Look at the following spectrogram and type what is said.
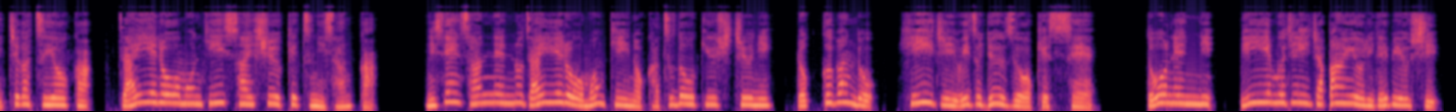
1月8日、ザイエローモンキー再集結に参加。2003年のザイエローモンキーの活動休止中に、ロックバンド、ヒージー・ウィズ・ドゥーズを結成。同年に BMG ジャパンよりデビューし、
